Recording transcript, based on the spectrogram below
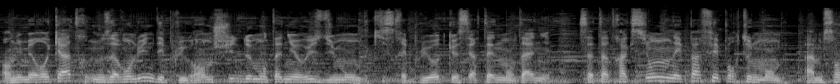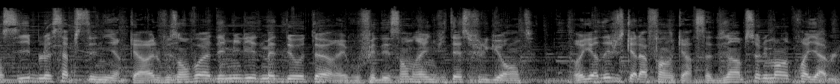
En numéro 4, nous avons l'une des plus grandes chutes de montagnes russes du monde, qui serait plus haute que certaines montagnes. Cette attraction n'est pas faite pour tout le monde. Âme sensible, s'abstenir, car elle vous envoie à des milliers de mètres de hauteur et vous fait descendre à une vitesse fulgurante. Regardez jusqu'à la fin, car ça devient absolument incroyable.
